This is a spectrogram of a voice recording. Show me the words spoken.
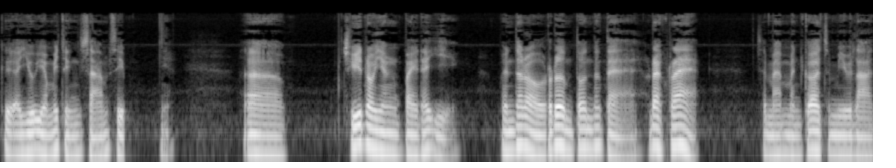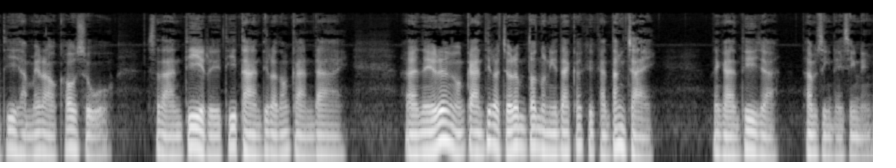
คืออายุยังไม่ถึง 30เนี่ยชีวิตเรายังไปได้อีก เพราะถ้าเราเริ่มต้นตั้งแต่แรกๆใช่ไหมมันก็จะมีเวลาที่ทำให้เราเข้าสู่สถานที่หรือที่ทานที่เราต้องการได้ ในเรื่องของการที่เราจะเริ่มต้นตรงนี้ได้ก็คือการตั้งใจ ในการที่จะทำสิ่งใดสิ่งหนึ่ง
